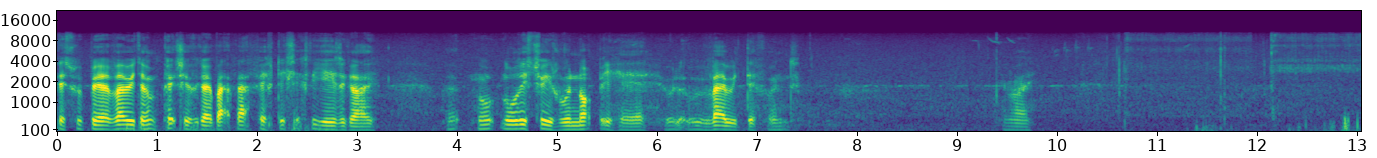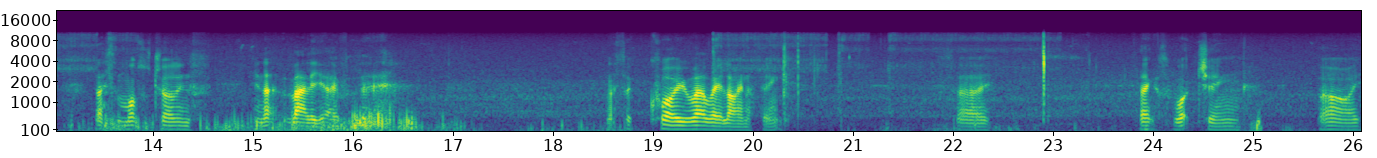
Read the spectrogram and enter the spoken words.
this would be a very different picture if we go back about 50 60 years ago uh, all, all these trees would not be here it would look very different anyway That's the Monsal trail in, in that valley over there. That's the Quarry Railway line I think. So, thanks for watching. Bye.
